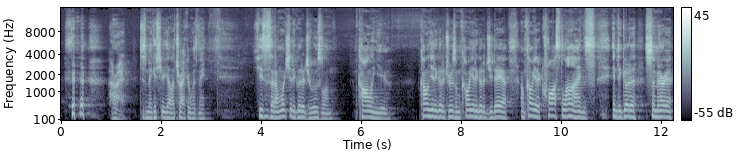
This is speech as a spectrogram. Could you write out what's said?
all right, just making sure y'all are tracking with me. Jesus said, I want you to go to Jerusalem. I'm calling you. I'm calling you to go to Jerusalem. I'm calling you to go to Judea. I'm calling you to cross lines and to go to Samaria.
